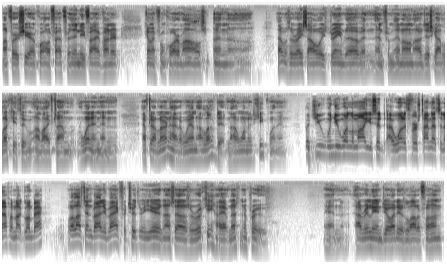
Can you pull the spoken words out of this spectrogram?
My first year I qualified for the Indy 500, coming from quarter miles, and uh, that was a race I always dreamed of. And then from then on, I just got lucky through my lifetime winning. And after I learned how to win, I loved it, and I wanted to keep winning. But you, when you won Le Mans, you said, "I won it the first time. That's enough. I'm not going back." Well, I was invited back for two or three years, and I said I was a rookie. I have nothing to prove. And I really enjoyed it. It was a lot of fun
